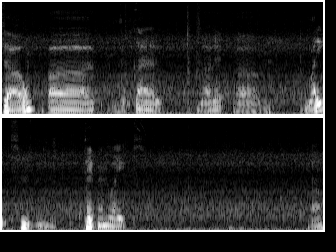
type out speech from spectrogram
so, uh, just gotta, got it, um, lights? Tape and lights. No?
